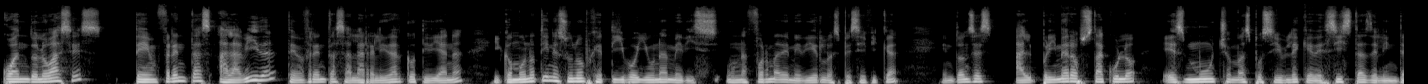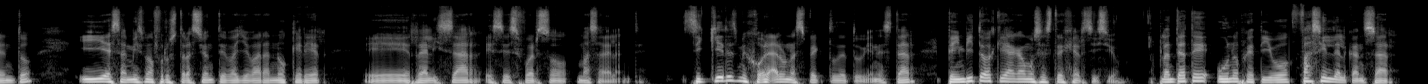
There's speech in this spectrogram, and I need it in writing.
cuando lo haces, te enfrentas a la vida, te enfrentas a la realidad cotidiana y como no tienes un objetivo y una, forma de medirlo específica, entonces al primer obstáculo es mucho más posible que desistas del intento y esa misma frustración te va a llevar a no querer eh, realizar ese esfuerzo más adelante. Si quieres mejorar un aspecto de tu bienestar, te invito a que hagamos este ejercicio. Plantéate un objetivo fácil de alcanzar,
